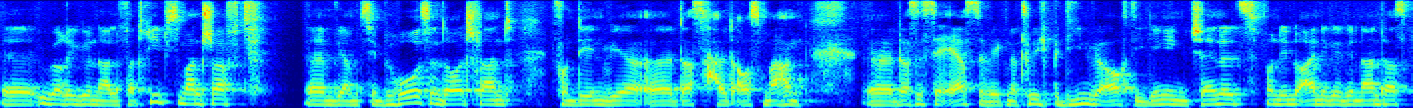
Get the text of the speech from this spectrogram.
äh, überregionale Vertriebsmannschaft, wir haben zehn Büros in Deutschland, von denen wir äh, das halt aus machen. Äh, das ist der erste Weg. Natürlich bedienen wir auch die gängigen Channels, von denen du einige genannt hast,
